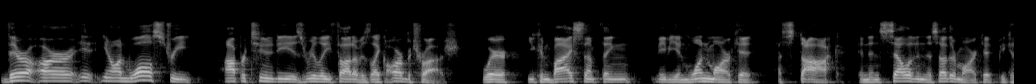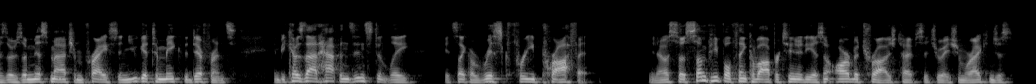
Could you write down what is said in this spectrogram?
there are you know on Wall Street, opportunity is really thought of as like arbitrage, where you can buy something maybe in one market a stock and then sell it in this other market because there's a mismatch in price and you get to make the difference. And because that happens instantly, it's like a risk-free profit. You know, so some people think of opportunity as an arbitrage type situation where I can just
